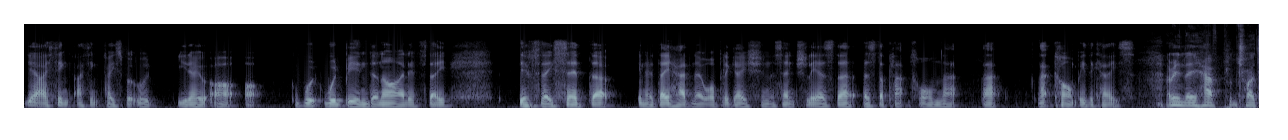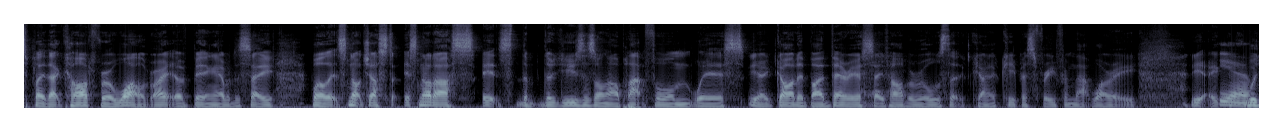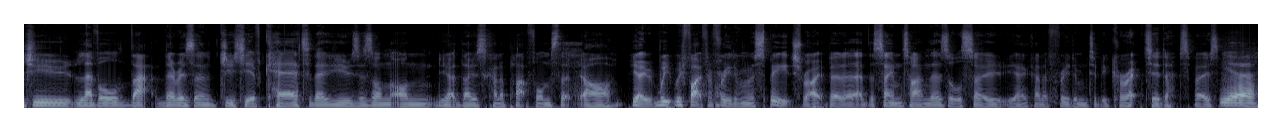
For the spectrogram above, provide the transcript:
yeah, I think I think Facebook would, you know, are, are would would be in denial if they if they said that you know they had no obligation essentially as the as the platform that that that can't be the case. I mean, they have pl- tried to play that card for a while, right? Of being able to say, well, it's not just it's not us, it's the the users on our platform. We're you know guarded by various safe harbor rules that kind of keep us free from that worry. Yeah. Yeah. Would you level that there is a duty of care to their users on on you know, those kind of platforms that are you know we, we fight for freedom of speech, right? But at the same time, there's also you know kind of freedom to be corrected, I suppose. Yeah,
